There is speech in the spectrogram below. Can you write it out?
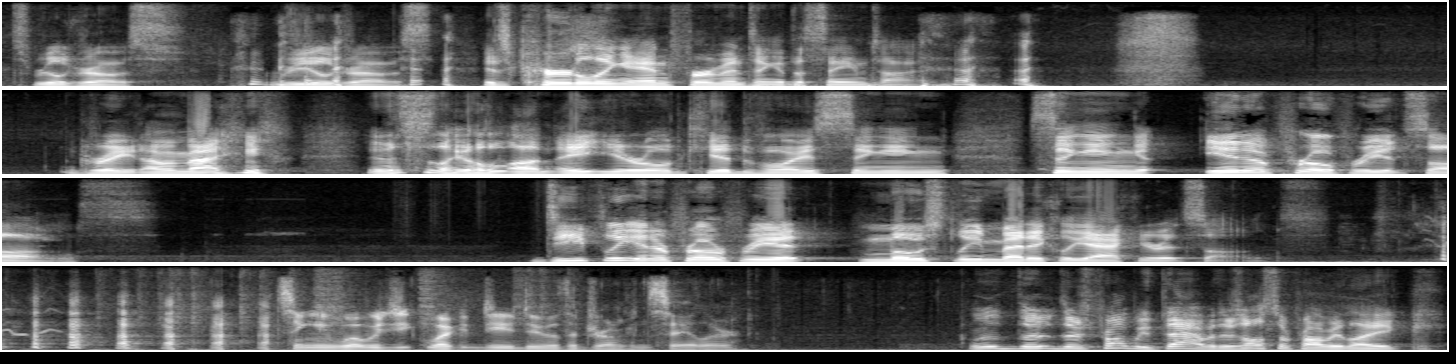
It's real gross. Real gross. It's curdling and fermenting at the same time. Great. I'm imagining this is like a, an eight-year-old kid voice singing singing inappropriate songs. Deeply inappropriate, mostly medically accurate songs. Singing, what would you? What do you do with a drunken sailor? Well, there, there's probably that, but there's also probably like,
